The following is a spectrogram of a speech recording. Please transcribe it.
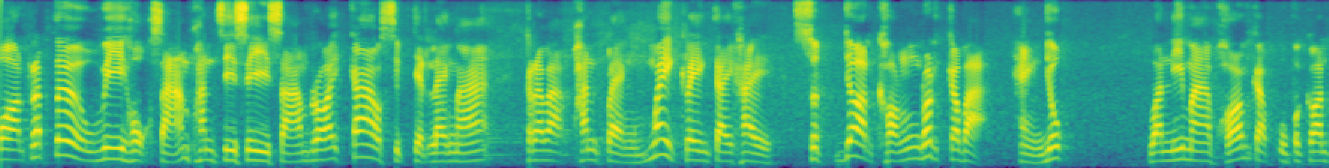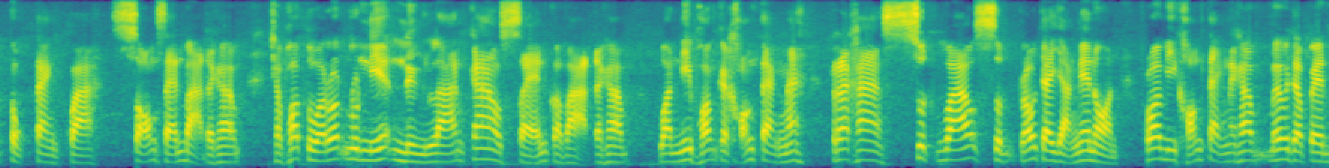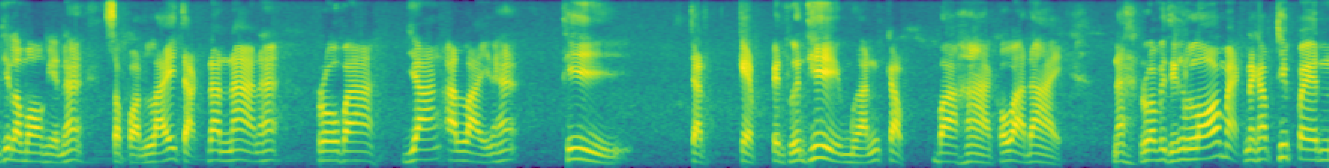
Ford Raptor V6 3000cc 397 แรงม้า กระบะพันแกล่งไม่เกรงใจใคร สุดยอดของรถกระบะแห่งยุค วันนี้มาพร้อมกับอุปกรณ์ตกแต่งกว่า 200,000 บาทนะครับ เฉพาะตัวรถรุ่นนี้1ล้าน9แสนกว่าบาทนะครับ วันนี้พร้อมกับของแต่งนะ ราคาสุดว้าวสุดเร้าใจอย่างแน่นอน เพราะว่ามีของแต่งนะครับ ไม่ว่าจะเป็นที่เรามองเห็นนะฮะสปอตไลท์จากด้านหน้านะฮะ โรบาร์ยางอะไหล่นะฮะที่จัดเก็บเป็นพื้นที่เหมือนกับบาฮาก็ว่าได้นะรวมไปถึงล้อแม็กนะครับที่เป็น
